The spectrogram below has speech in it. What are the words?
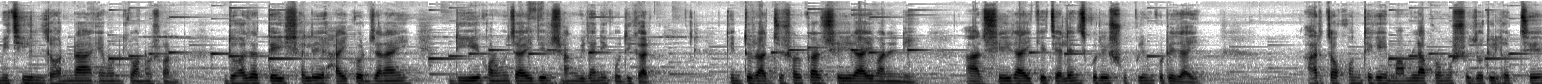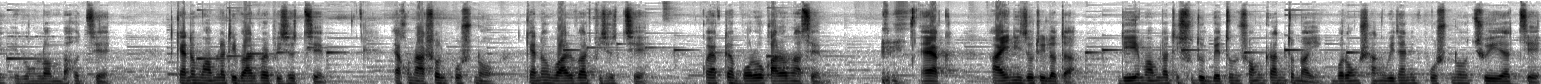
মিছিল ধর্না এমনকি অনশন। দু হাজার তেইশ সালে হাইকোর্ট জানায় ডিএ কর্মচারীদের সাংবিধানিক অধিকার। কিন্তু রাজ্য সরকার সেই রায় মানেনি। আর সেই রায়কে চ্যালেঞ্জ করে সুপ্রিম কোর্টে যায়। আর তখন থেকেই মামলা ক্রমশ জটিল হচ্ছে এবং লম্বা হচ্ছে। কেন মামলাটি বারবার পিছোচ্ছে? এখন আসল প্রশ্ন, কেন বারবার পিছোচ্ছে? কয়েকটা বড় কারণ আছে। এক, আইনি জটিলতা। ডিএ মামলাটি শুধু বেতন সংক্রান্ত নয়, বরং সাংবিধানিক প্রশ্ন ছুঁয়ে যাচ্ছে।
